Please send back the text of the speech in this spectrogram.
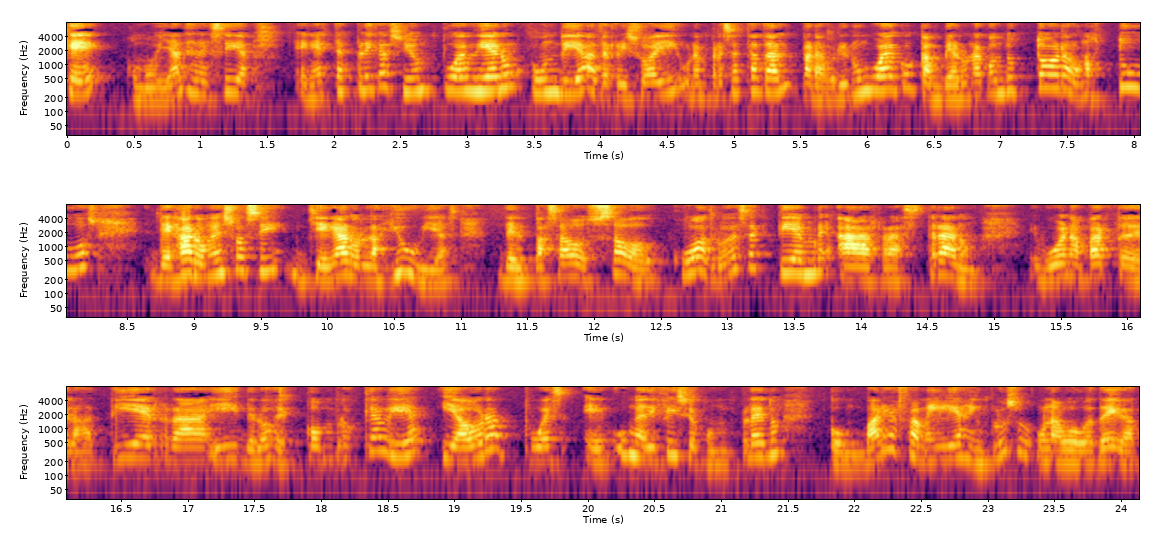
que, como ya les decía en esta explicación, pues vieron un día, aterrizó ahí una empresa estatal para abrir un hueco, cambiar una conductora, unos tubos, dejaron eso así, llegaron las lluvias del pasado sábado 4 de septiembre, arrastraron buena parte de la tierra y de los escombros que había y ahora pues eh, un edificio completo con varias familias, incluso una bodega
